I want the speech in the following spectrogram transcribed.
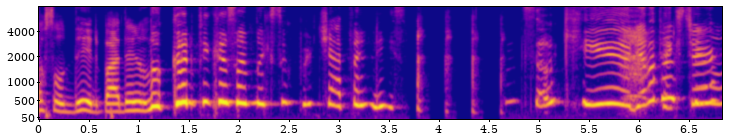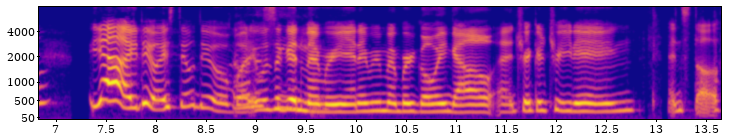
also did, but I didn't look good because I'm like super Japanese. so cute! Do you have a picture? still- Yeah, I do. I still do. But it wanna was a good see. memory, and I remember going out and trick or treating and stuff.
